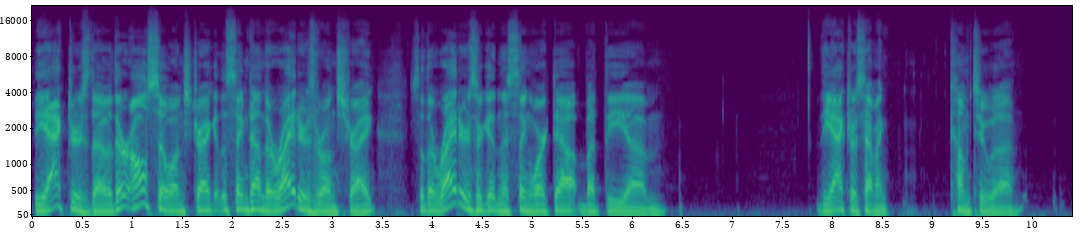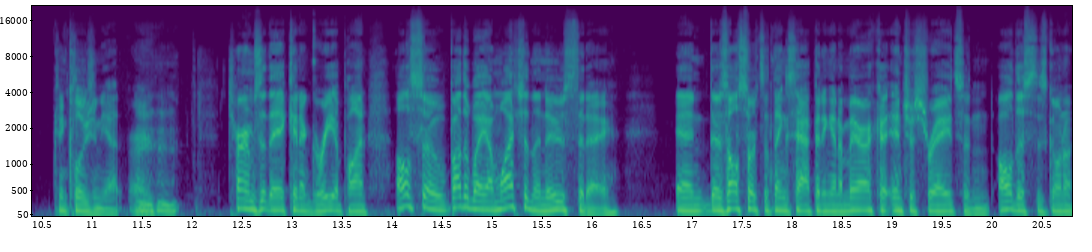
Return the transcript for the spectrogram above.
The actors, though, they're also on strike at the same time. The writers are on strike, so the writers are getting this thing worked out, but the um, the actors haven't come to a conclusion yet or terms that they can agree upon. Also, by the way, I'm watching the news today And there's all sorts of things happening in America, interest rates, and all this is going on.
